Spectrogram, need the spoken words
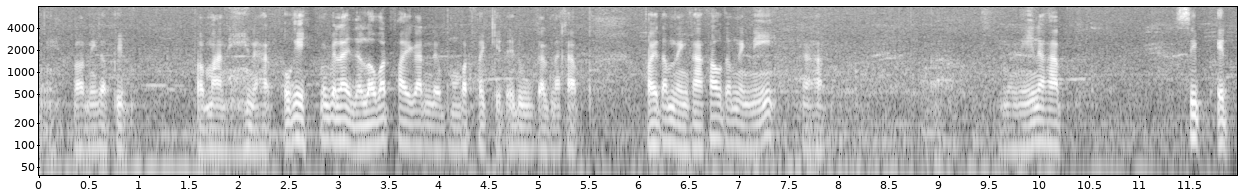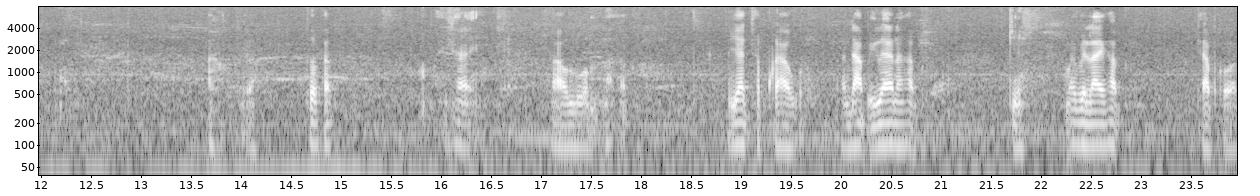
นี่รอบนี้ก็ปิดประมาณนี้นะครับ โอเคไม่เป็นไรเดี๋ยวเราวัดไฟกันเดี๋ยวผมวัดไฟเกตให้ดูกันนะครับ ไฟตำแหน่งขาเข้าตำแหน่งนี้นะครับอย่างนี้นะครับ11อะเดี๋ยวโทษครับไม่ใช่ กราวรวมนะครับระยะจับกราวก่อนดับอีกแล้วนะครับโอเคไม่เป็นไรครับ จับก่อน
